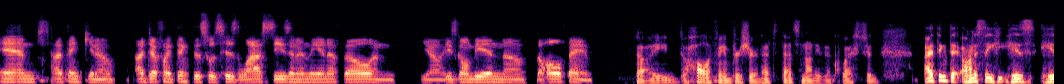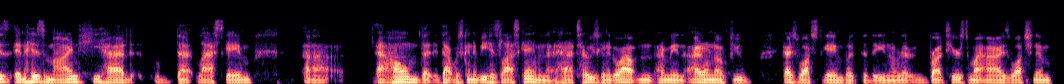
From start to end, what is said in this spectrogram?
And I think, you know, I definitely think this was his last season in the NFL. And, you know, he's going to be in uh, the Hall of Fame. Oh, he, the Hall of Fame for sure. That's that's not even a question. I think that honestly, his his in his mind, he had that last game uh, at home that that was going to be his last game and that that's how he's going to go out. And I mean, I don't know if you guys watched the game, but the, the, you know that brought tears to my eyes watching him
